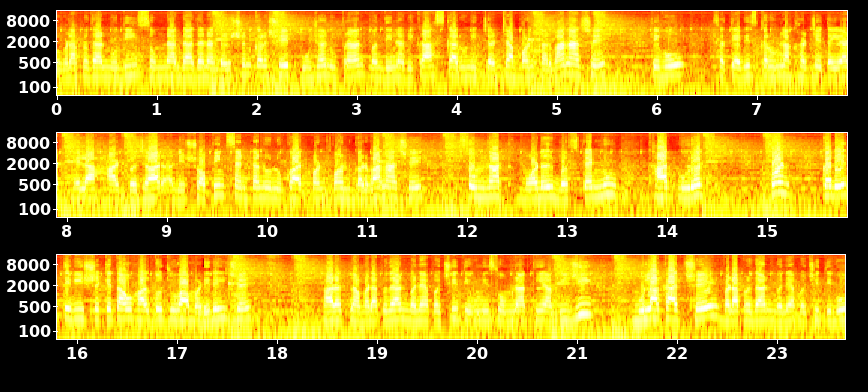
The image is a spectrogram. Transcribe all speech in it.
તો વડાપ્રધાન મોદી સોમનાથ દાદાના દર્શન કરશે, પૂજન ઉપરાંત મંદિરના વિકાસ કાર્યોની ચર્ચા પણ કરવાના છે. તેઓ સત્યાવીસ કરોડના ખર્ચે તૈયાર થયેલા હાટ બજાર અને શોપિંગ સેન્ટરનું લોકાર્પણ પણ કરવાના છે. સોમનાથ મોડલ બસ સ્ટેન્ડનું ખાતમુહૂર્ત પણ કરે તેવી શક્યતાઓ હાલ તો જોવા મળી રહી છે. ભારતના વડાપ્રધાન બન્યા પછી તેઓની સોમનાથની આ બીજી મુલાકાત છે. વડાપ્રધાન બન્યા પછી તેઓ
